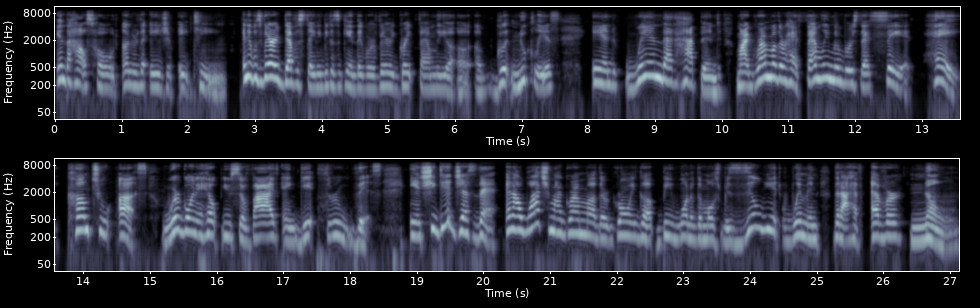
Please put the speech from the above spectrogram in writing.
in the household under the age of 18 and it was very devastating because again they were a very great family a, a, a, good nucleus and when that happened my grandmother had family members that said hey come to us we're going to help you survive and get through this and she did just that and i watched my grandmother growing up be one of the most resilient women that i have ever known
